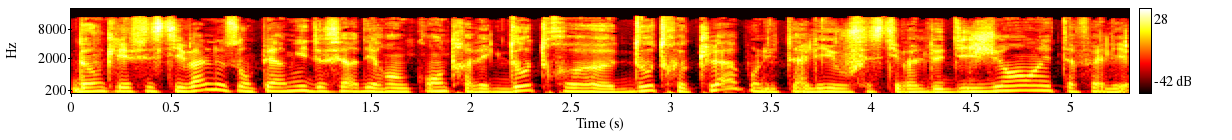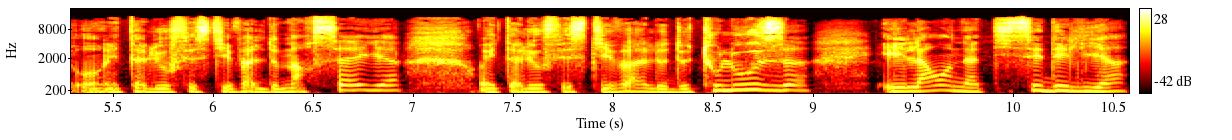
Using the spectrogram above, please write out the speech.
Donc les festivals nous ont permis de faire des rencontres avec d'autres d'autres clubs. On est allé au festival de Dijon, on est allé, on est allé au festival de Marseille, on est allé au festival de Toulouse, et là on a tissé des liens.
